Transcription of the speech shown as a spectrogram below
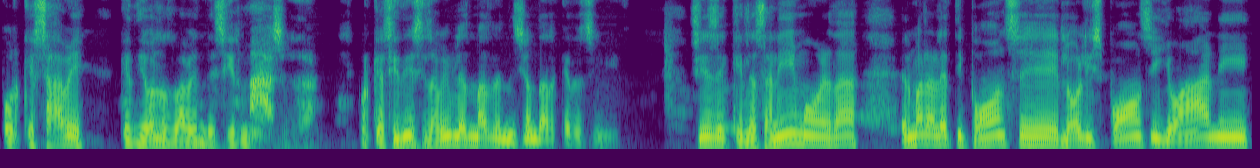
porque sabe que Dios los va a bendecir más, ¿verdad? Porque así dice, la Biblia es más bendición dar que recibir. Si es de que les animo, ¿verdad? Hermana Leti Ponce, Lolis Ponce, Joanny,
